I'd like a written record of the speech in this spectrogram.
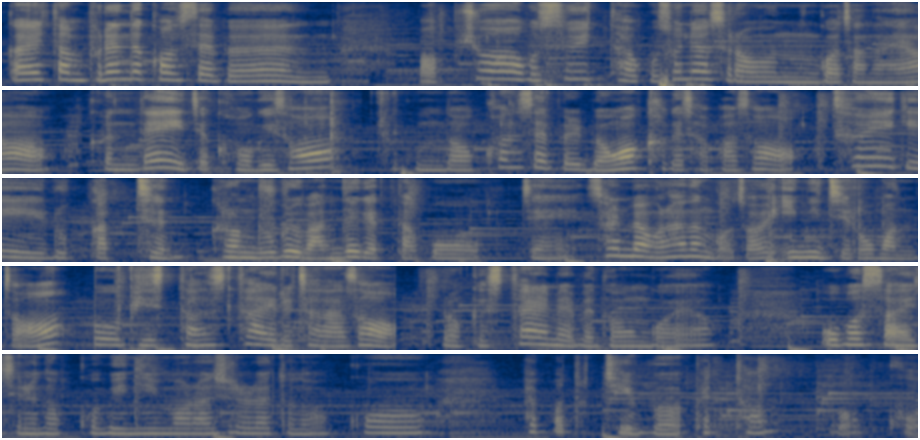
그러니까 일단 브랜드 컨셉은 어, pure하고 sweet하고 소녀스러운 거잖아요. 근데 이제 거기서 조금 더 컨셉을 명확하게 잡아서 트위기 룩 같은 그런 룩을 만들겠다고 이제 설명을 하는 거죠. 이미지로 먼저. 또 비슷한 스타일을 찾아서 이렇게 스타일 map에 넣은 거예요. oversize를 넣고 minimal한 실루엣도 넣고 repetitive 패턴 넣고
